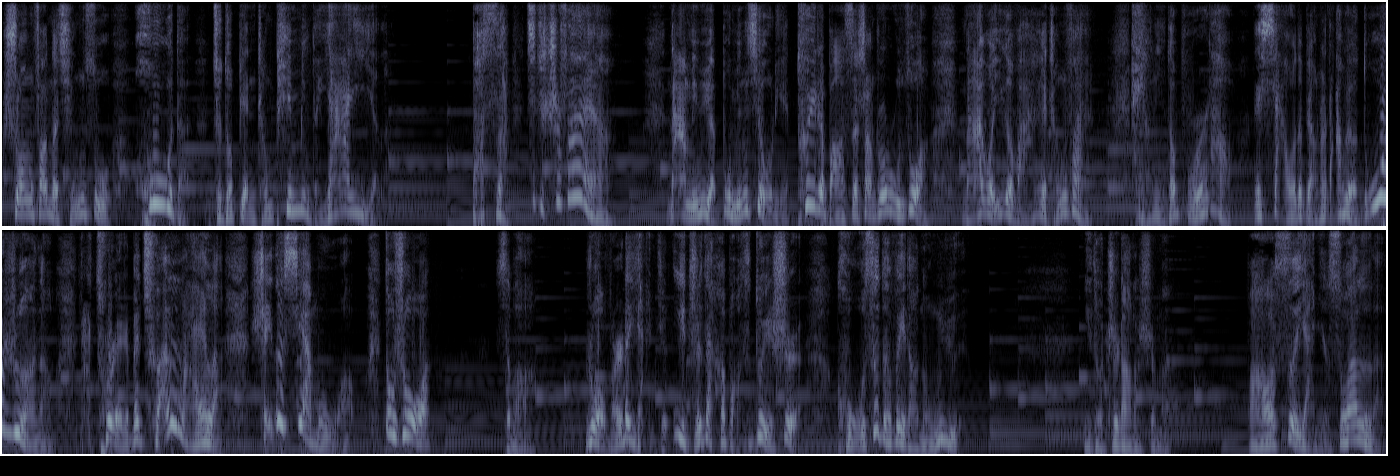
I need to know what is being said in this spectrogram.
双方的情愫忽的就都变成拼命的压抑了。宝四，进去吃饭呀！那明月不明就里，推着宝四上桌入座，拿过一个碗还给盛饭。哎呦，你都不知道那下午的表彰大会有多热闹，那村里人们全来了，谁都羡慕我，都说我。四宝，若文的眼睛一直在和宝四对视，苦涩的味道浓郁。你都知道了是吗？宝四眼睛酸了，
